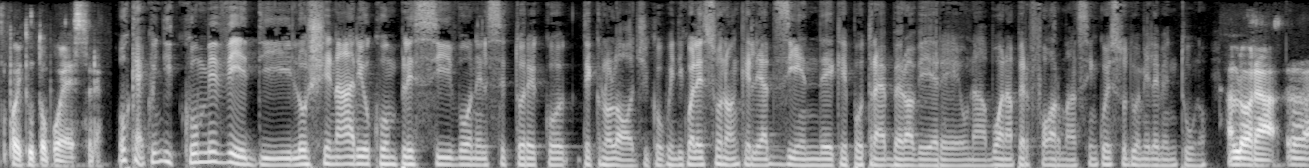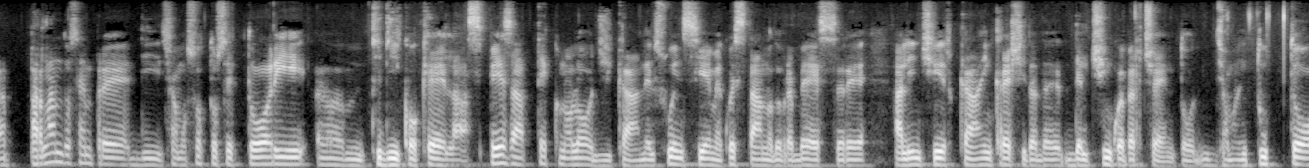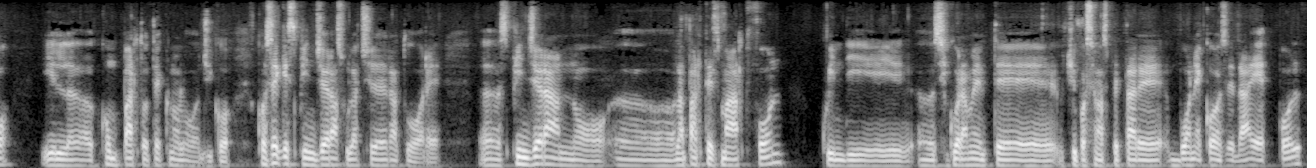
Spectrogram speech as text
Poi tutto può essere. Ok, quindi come vedi lo scenario complessivo nel settore co- tecnologico? Quindi quali sono anche le aziende che potrebbero avere una buona performance in questo 2021? Allora, uh, parlando sempre di diciamo, sottosettori, um, ti dico che la spesa tecnologica nel suo insieme quest'anno dovrebbe essere all'incirca in crescita de- del 5%, diciamo in tutto il comparto tecnologico. Cos'è che spingerà sull'acceleratore? Uh, spingeranno uh, la parte smartphone, quindi uh, sicuramente ci possiamo aspettare buone cose da Apple.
